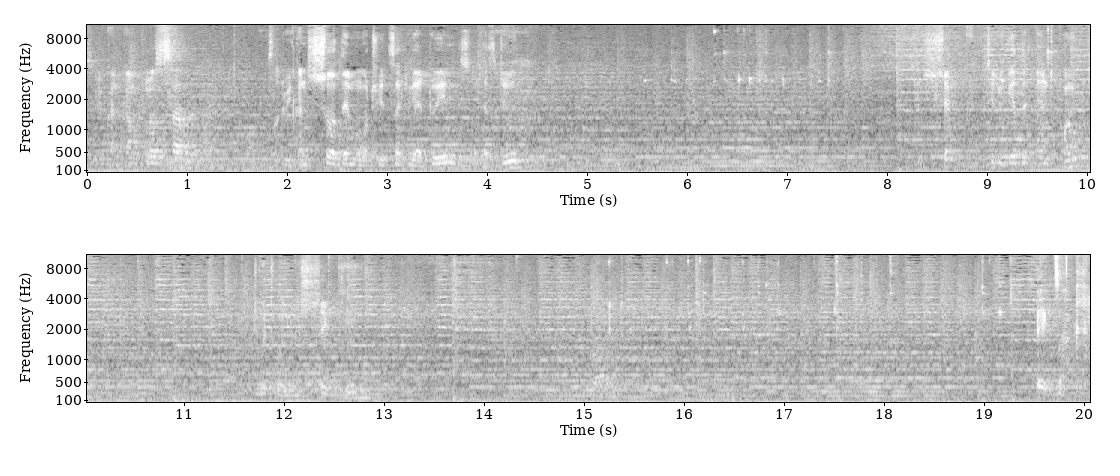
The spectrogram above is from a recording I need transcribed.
So you can come closer so that we can show them what exactly we are doing. So let's do get the end point. Do it when you're shaking. Right. Exactly.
